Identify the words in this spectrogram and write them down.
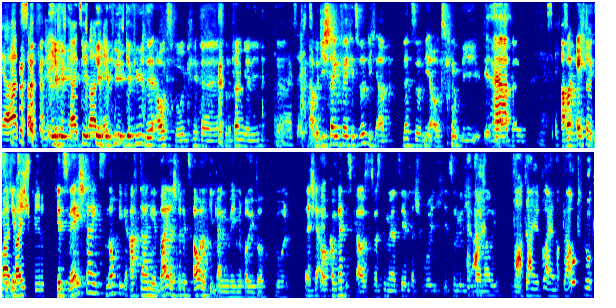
Ja, das ist auch vom Ewigkeitsgrad. Gefühl, gefühlte Augsburg äh, von Premier League. Ja, so. Aber die steigen vielleicht jetzt wirklich ab. Nicht so wie Augsburg, die. Ja. Echt Aber so echt witzig. Jetzt, jetzt wäre ich da jetzt noch gegangen. Ach, Daniel Bayer ist doch jetzt auch noch gegangen wegen Reuter wohl. Das ist ja auch komplettes Chaos, das, was du mir erzählt hast, wo ich jetzt in München war, Mario. War Daniel Bayer noch bei Augsburg?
